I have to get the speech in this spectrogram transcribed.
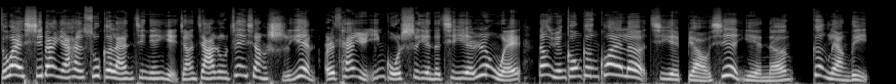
此外，西班牙和苏格兰今年也将加入这项实验。而参与英国试验的企业认为，当员工更快乐，企业表现也能更亮丽。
